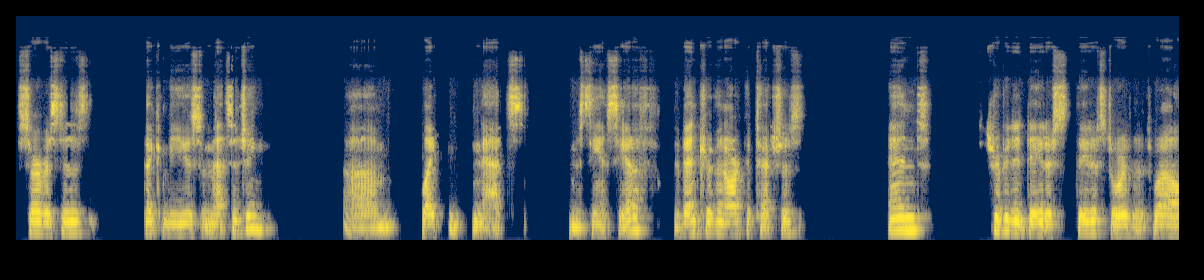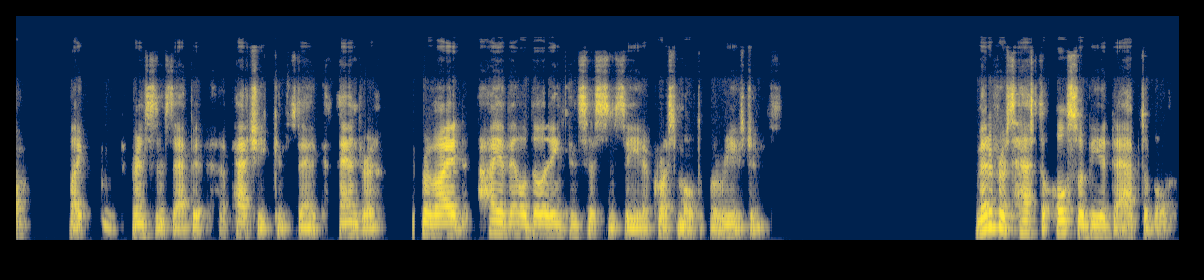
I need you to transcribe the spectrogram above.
services that can be used for messaging, um, like NATS and the CNCF, event-driven architectures, and distributed data, data stores as well, like, for instance, Apache Cassandra, to provide high availability and consistency across multiple regions. Metaverse has to also be adaptable.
